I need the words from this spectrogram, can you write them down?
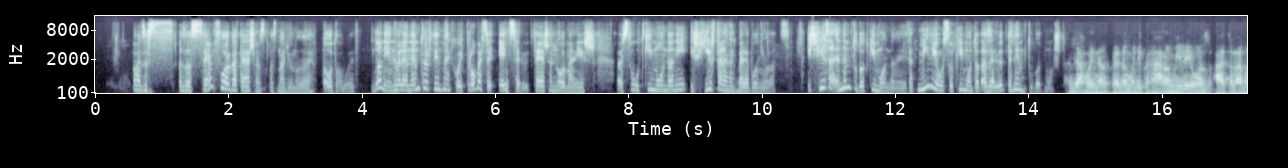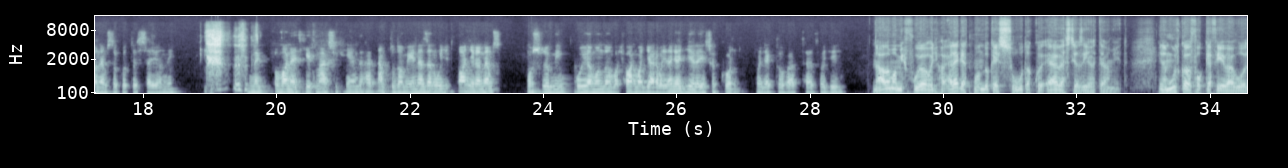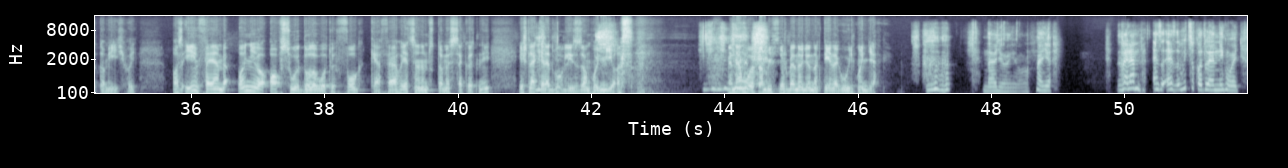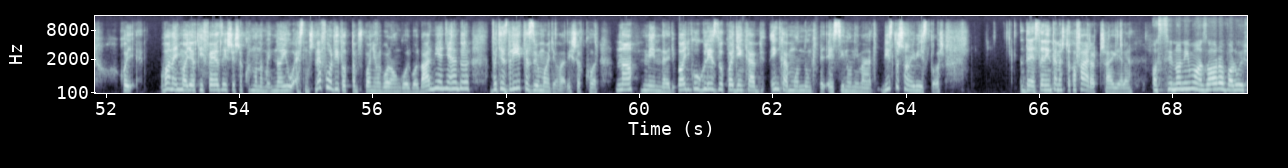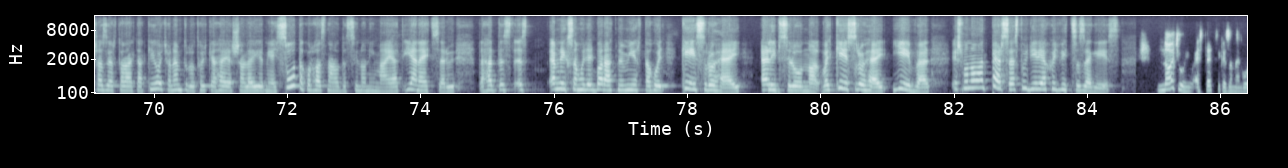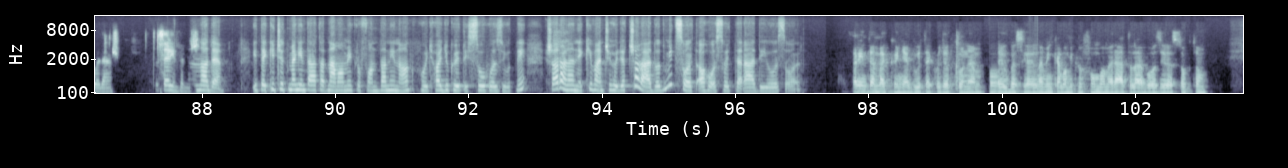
Az a az a szemforgatás, az, az nagyon oda, oda volt. Dani, vele nem történt meg, hogy próbálsz egy egyszerű, teljesen normális szót kimondani, és hirtelen meg belebonyolodsz. És hirtelen nem tudod kimondani. Tehát milliószor kimondtad azelőtt, de nem tudod most. Dehogy nem. Például mondjuk a három millió az általában nem szokott összejönni. Meg van egy-két másik ilyen, de hát nem tudom én ezen úgy annyira nem mosolyogni, újra mondom, vagy harmadjára, vagy negyedjére, és akkor megyek tovább. Tehát, hogy így Nálam ami fura, hogy ha eleget mondok egy szót, akkor elveszti az értelmét. Én a múltkor a fogkefével voltam így, hogy az én fejemben annyira abszurd dolog volt, hogy fog kefe, hogy egyszerűen nem tudtam összekötni, és le kellett googlizzam, hogy mi az. Mert nem voltam biztos benne, hogy annak tényleg úgy mondják. Nagyon jó. Nagyon. Velem ez, ez úgy szokott lenni, hogy, hogy van egy magyar kifejezés, és akkor mondom, hogy na jó, ezt most lefordítottam spanyolból, angolból, bármilyen nyelvből, vagy ez létező magyar, és akkor na, mindegy, vagy googlizzuk, vagy inkább, inkább mondunk egy, egy szinonimát. Biztos, ami biztos. De szerintem ez csak a fáradtság jele. A szinonima az arra való, és azért találták ki, hogyha nem tudod, hogy kell helyesen leírni egy szót, akkor használod a szinonimáját. Ilyen egyszerű. Tehát ezt, ezt emlékszem, hogy egy barátnőm írta, hogy kész röhely, elipszilonnal, vagy kész röhely, jével, és mondom, hát persze, ezt úgy írják, hogy vicc az egész. Nagyon jó, ezt tetszik ez a megoldás. Szerintem is. Na de, itt egy kicsit megint átadnám a mikrofont Daninak, hogy hagyjuk őt is szóhoz jutni, és arra lennék kíváncsi, hogy a családod mit szólt ahhoz, hogy te rádiózol? Szerintem megkönnyebbültek, hogy akkor nem fogjuk beszélni, nem inkább a mikrofonban, mert általában azért ezt szoktam.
